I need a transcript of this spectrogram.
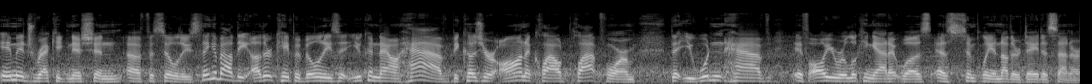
image recognition uh, facilities. Think about the other capabilities that you can now have because you're on a cloud platform that you wouldn't have if all you were looking at it was as simply another data center.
